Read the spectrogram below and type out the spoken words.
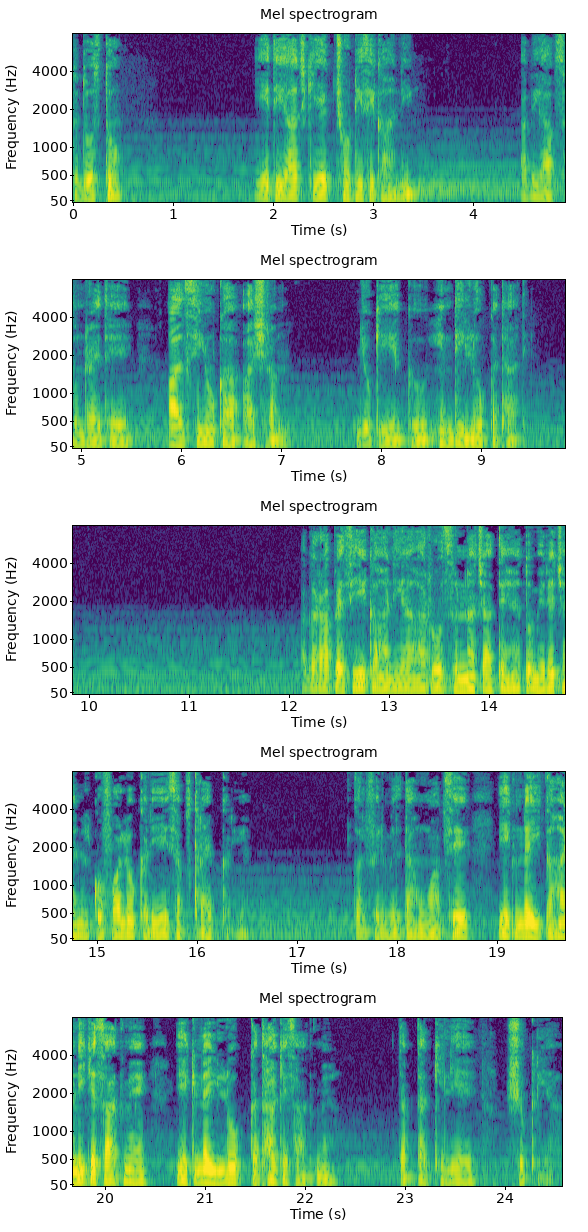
तो दोस्तों, ये थी आज की एक छोटी सी कहानी। अभी आप सुन रहे थे आलसियों का आश्रम, जो कि एक हिंदी लोक कथा थी। अगर आप ऐसी ही कहानियाँ हर रोज़ सुनना चाहते हैं तो मेरे चैनल को फॉलो करिए, सब्सक्राइब करिए। कल फिर मिलता हूँ आपसे एक नई कहानी के साथ में, एक नई लोक कथा के साथ में। तब तक के लिए शुक्रिया।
